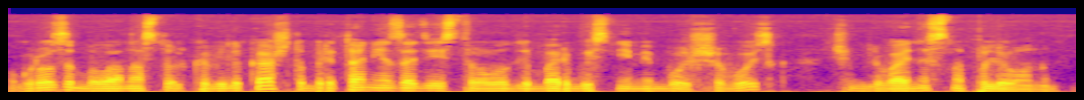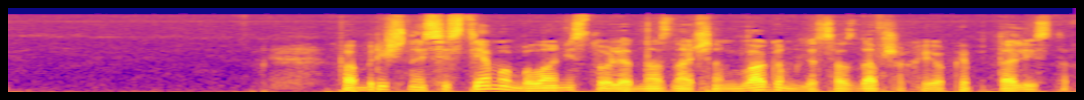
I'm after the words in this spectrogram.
Угроза была настолько велика, что Британия задействовала для борьбы с ними больше войск, чем для войны с Наполеоном. Фабричная система была не столь однозначным благом для создавших ее капиталистов.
